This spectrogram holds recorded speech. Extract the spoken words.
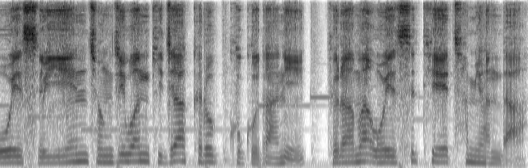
OSEN 정지원 기자 그룹 구구단이 드라마 OST에 참여한다.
